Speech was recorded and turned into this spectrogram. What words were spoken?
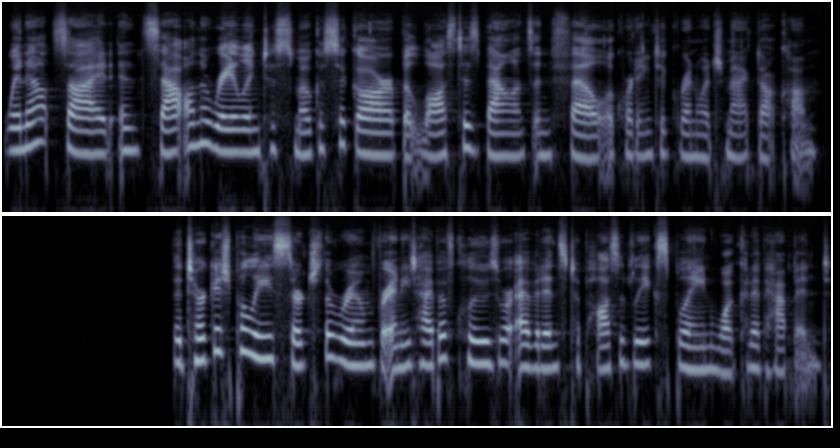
went outside and sat on the railing to smoke a cigar but lost his balance and fell, according to GreenwichMag.com. The Turkish police searched the room for any type of clues or evidence to possibly explain what could have happened.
